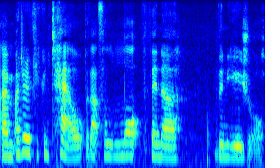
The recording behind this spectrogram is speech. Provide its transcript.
um, I don't know if you can tell, but that's a lot thinner than usual.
